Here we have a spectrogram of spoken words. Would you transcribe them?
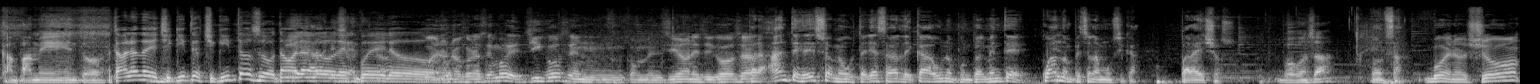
campamentos. ¿Estamos hablando de chiquitos chiquitos o estamos Sí, hablando después de ¿no? los... Bueno, nos conocemos de chicos en convenciones y cosas. Para, antes de eso me gustaría saber de cada uno puntualmente cuándo empezó la música para ellos. ¿Vos, Gonzalo? Gonza. Bueno, yo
